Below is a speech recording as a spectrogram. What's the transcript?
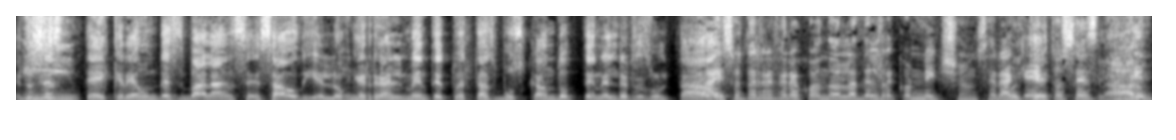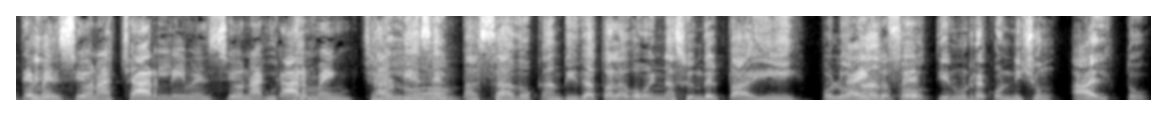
Entonces Y- te crea un desbalance, Saudi, en lo que realmente tú estás buscando obtener de resultados. ¿A eso te refieres cuando hablas del recognition? ¿Será Porque, que entonces la claro, gente oye, menciona a Charlie, menciona a Carmen? Charlie No, es el pasado candidato a la gobernación del país. Por lo tanto, entonces- tiene un recognition alto.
